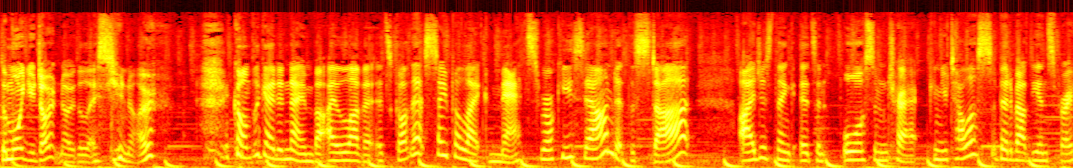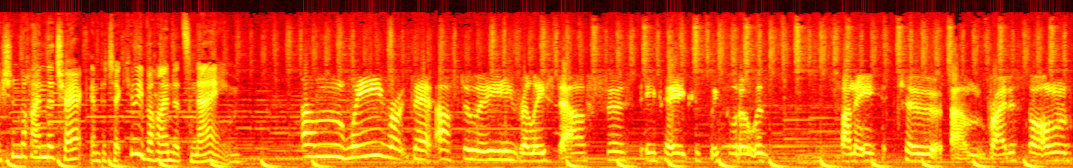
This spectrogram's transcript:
the more you don't know, the less you know. Complicated name, but I love it. It's got that super like maths rocky sound at the start. I just think it's an awesome track. Can you tell us a bit about the inspiration behind the track and particularly behind its name? Um, we wrote that after we released our first EP because we thought it was funny to um, write a song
